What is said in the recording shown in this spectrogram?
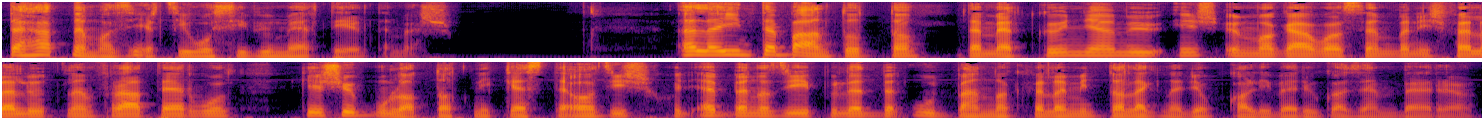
tehát nem azért jószívű, mert érdemes. Eleinte bántotta, de mert könnyelmű és önmagával szemben is felelőtlen fráter volt, később mulattatni kezdte az is, hogy ebben az épületben úgy bánnak vele, mint a legnagyobb kaliberük az emberrel.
